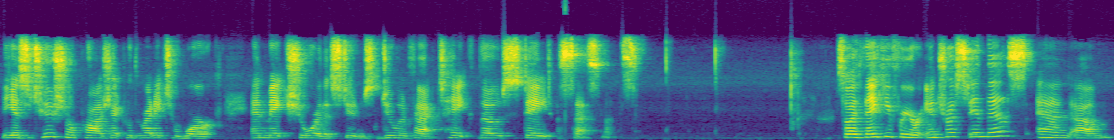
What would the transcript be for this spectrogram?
the institutional project with Ready to Work and make sure that students do in fact take those state assessments. So I thank you for your interest in this and um,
